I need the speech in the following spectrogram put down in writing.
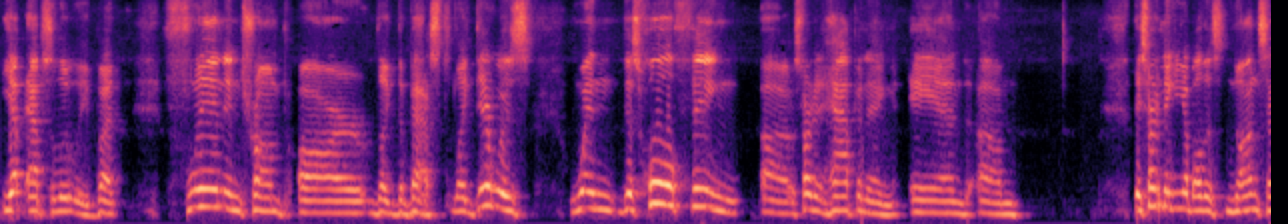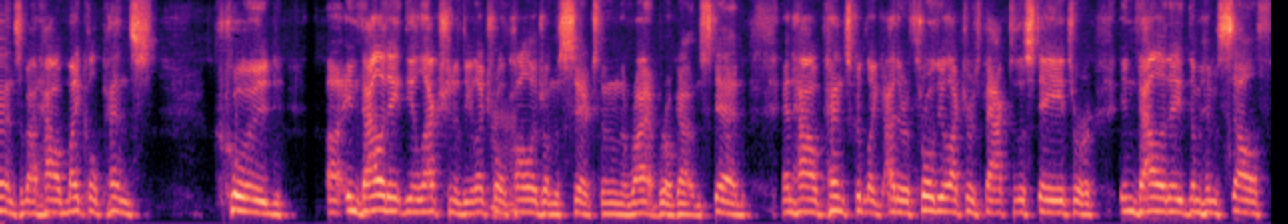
Yep, absolutely. But Flynn and Trump are like the best. Like there was when this whole thing uh, started happening, and um, they started making up all this nonsense about how Michael Pence could uh, invalidate the election of the electoral mm-hmm. college on the 6th and then the riot broke out instead and how pence could like either throw the electors back to the states or invalidate them himself.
